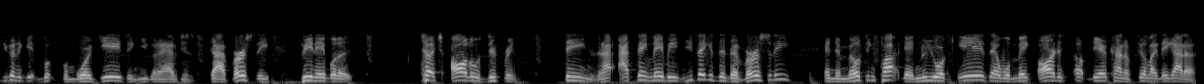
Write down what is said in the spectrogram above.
you're gonna get booked for more gigs, and you're gonna have just diversity, being able to touch all those different things. And I, I think maybe you think it's the diversity and the melting pot that New York is that will make artists up there kind of feel like they gotta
